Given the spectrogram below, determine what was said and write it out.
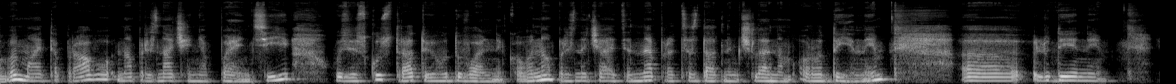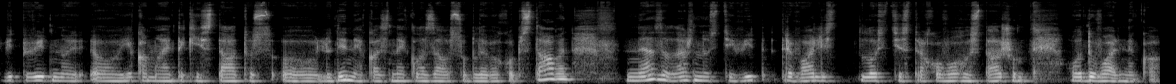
ви маєте право на призначення пенсії у зв'язку з втратою годувальника. Вона призначається непрацездатним членам родини е, людини, відповідно, е, яка має такий статус е, людини, яка зникла за особливих обставин, незалежності від тривалісті. Страхового стажу годувальника.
